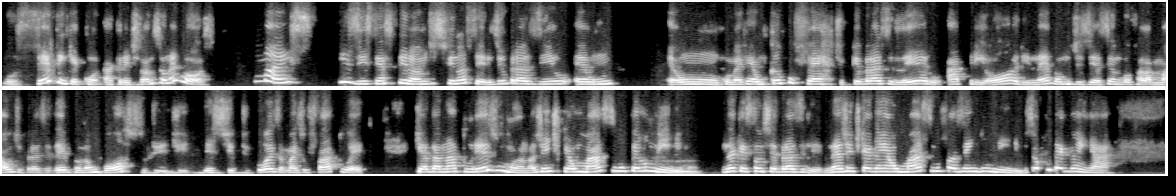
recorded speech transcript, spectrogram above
você tem que acreditar no seu negócio. Mas existem as pirâmides financeiras, e o Brasil é um é um, como é que é, um campo fértil, porque brasileiro, a priori, né, vamos dizer assim, eu não vou falar mal de brasileiro, porque eu não gosto de, de, desse tipo de coisa, mas o fato é que é da natureza humana, a gente quer o máximo pelo mínimo, não é questão de ser brasileiro, né, a gente quer ganhar o máximo fazendo o mínimo, se eu puder ganhar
